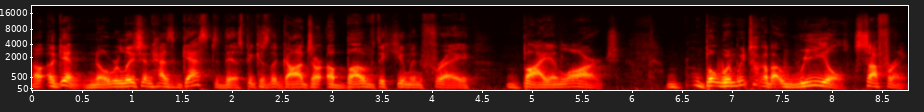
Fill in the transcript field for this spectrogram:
Again, no religion has guessed this because the gods are above the human fray by and large. But when we talk about real suffering,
